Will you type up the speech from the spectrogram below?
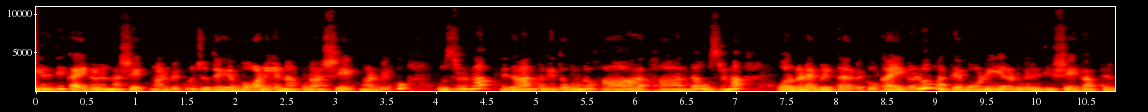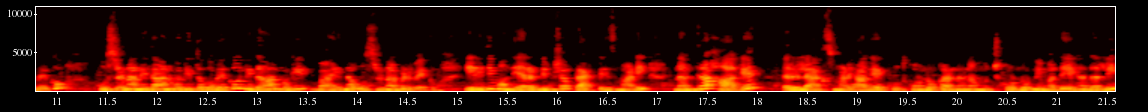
ಈ ರೀತಿ ಕೈಗಳನ್ನು ಶೇಕ್ ಮಾಡಬೇಕು, ಜೊತೆಗೆ ಬಾಡಿಯನ್ನು ಕೂಡ ಶೇಕ್ ಮಾಡಬೇಕು. ಉಸಿರನ್ನ ನಿಧಾನವಾಗಿ ತೊಗೊಂಡು ಹಾ ಹಾ ಅಂತ ಉಸಿರನ್ನ ಹೊರಗಡೆ ಬಿಡ್ತಾ ಇರಬೇಕು. ಕೈಗಳು ಮತ್ತು ಬಾಡಿ ಎರಡೂ ಈ ರೀತಿ ಶೇಕ್ ಆಗ್ತಿರಬೇಕು. ಉಸಿರನ್ನ ನಿಧಾನವಾಗಿ ತಗೋಬೇಕು, ನಿಧಾನವಾಗಿ ಬಾಯಿಂದ ಉಸಿರನ್ನ ಬಿಡಬೇಕು. ಈ ರೀತಿ ಒಂದು ಎರಡು ನಿಮಿಷ ಪ್ರಾಕ್ಟೀಸ್ ಮಾಡಿ, ನಂತರ ಹಾಗೆ ರಿಲ್ಯಾಕ್ಸ್ ಮಾಡಿ ಹಾಗೆ ಕೂತ್ಕೊಂಡು ಕಣ್ಣನ್ನು ಮುಚ್ಕೊಂಡು ನಿಮ್ಮ ದೇಹದಲ್ಲಿ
